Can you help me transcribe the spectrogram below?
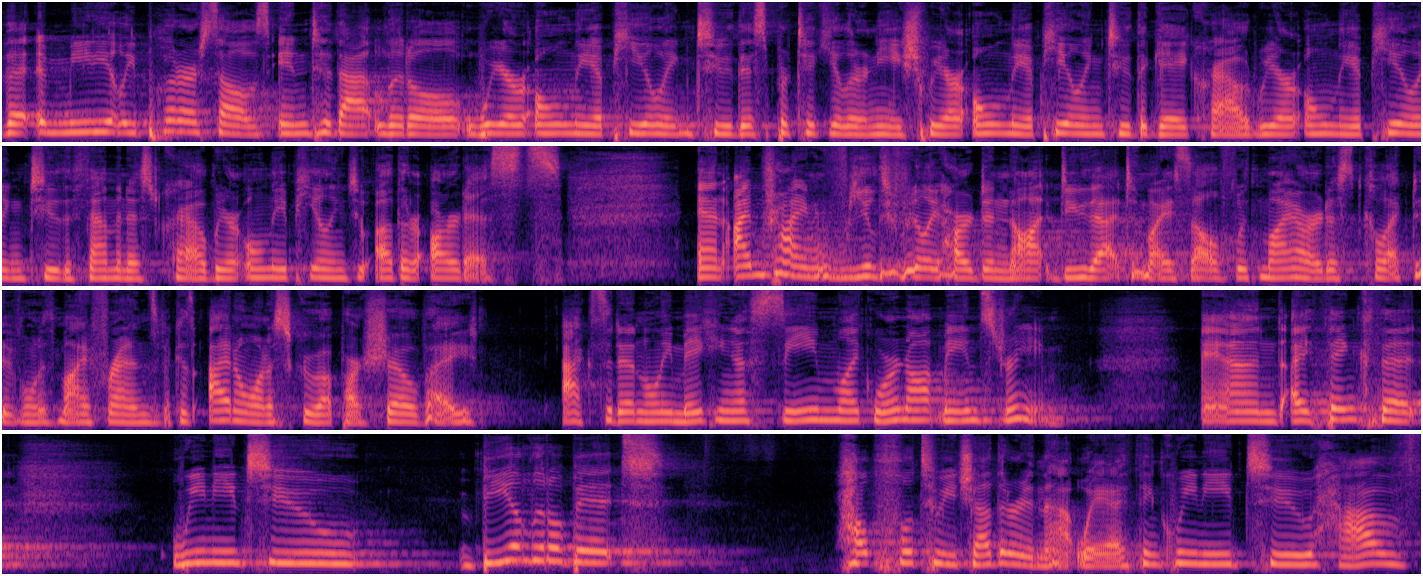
that immediately put ourselves into that little, we are only appealing to this particular niche. We are only appealing to the gay crowd. We are only appealing to the feminist crowd. We are only appealing to other artists. And I'm trying really, really hard to not do that to myself with my artist collective and with my friends because I don't want to screw up our show by accidentally making us seem like we're not mainstream. And I think that we need to be a little bit helpful to each other in that way. I think we need to have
